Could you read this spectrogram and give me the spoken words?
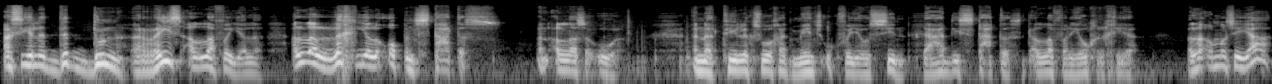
As julle dit doen, reis Allah vir julle. Allah lig julle op in status in Allah se oë. En natuurlik so gaan mens ook vir jou sien daardie status wat Allah vir jou gegee. Hulle almal sê ja,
